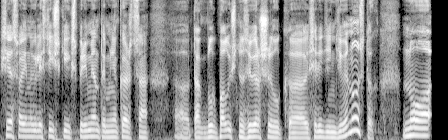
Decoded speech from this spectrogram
все свои новеллистические эксперименты, мне кажется, Э, так благополучно завершил к э, середине 90-х, но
